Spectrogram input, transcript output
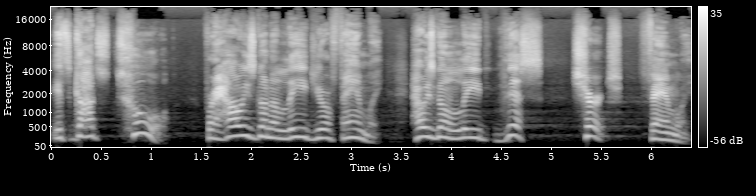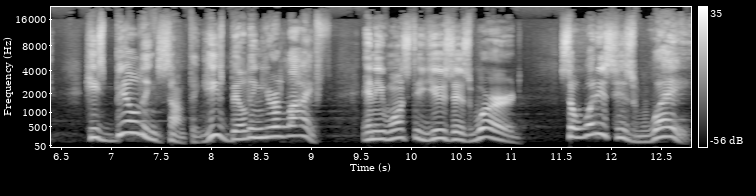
It's God's tool for how he's going to lead your family, how he's going to lead this church family. He's building something. He's building your life and he wants to use his word. So what is his way?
